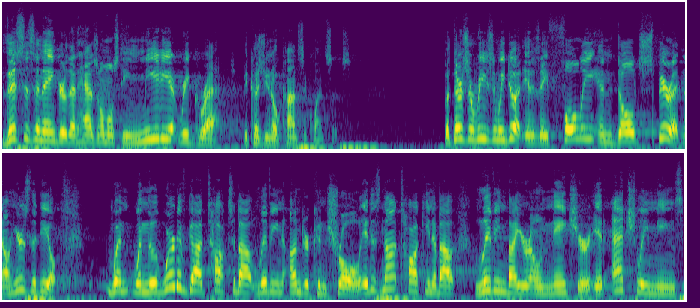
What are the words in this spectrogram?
This is an anger that has almost immediate regret because you know consequences. But there's a reason we do it. It is a fully indulged spirit. Now, here's the deal. When, when the Word of God talks about living under control, it is not talking about living by your own nature. It actually means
